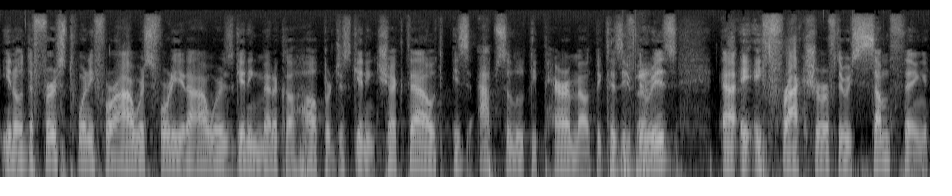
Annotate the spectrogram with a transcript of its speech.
you know, the first 24 hours, 48 hours, getting medical help or just getting checked out is absolutely paramount because if there is uh, a, a, fracture, if there is something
